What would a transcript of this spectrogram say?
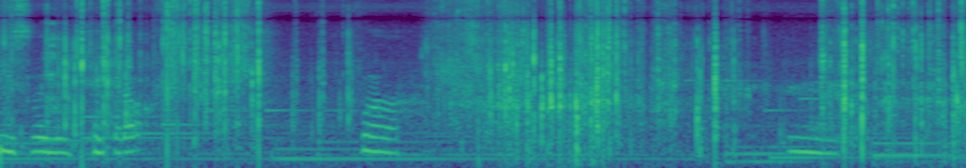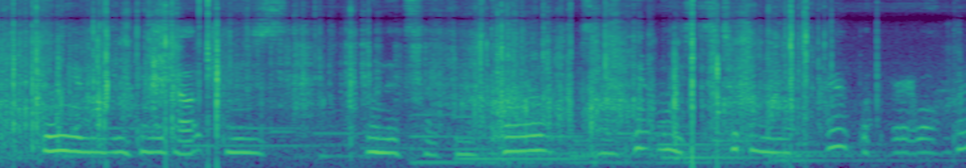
easily take it off. Voila. Mm. Only annoying thing about these when it's like in curve, so I can't really stick them in my scrapbook very well, but.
